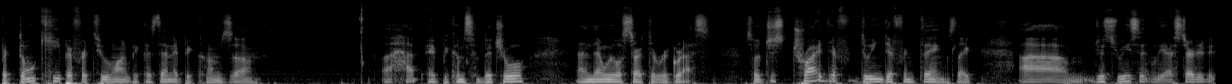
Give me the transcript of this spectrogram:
But don't keep it for too long because then it becomes uh, a ha- it becomes habitual and then we will start to regress. So just try diff- doing different things. Like um, just recently, I started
